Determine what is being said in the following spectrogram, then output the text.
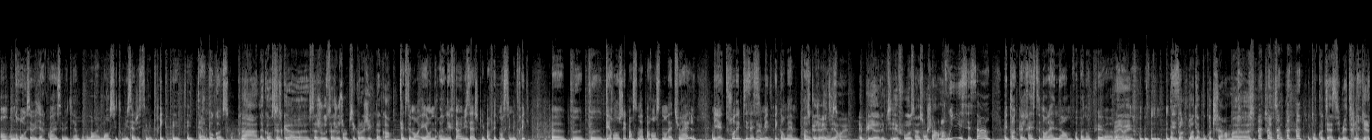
en, en gros, ça veut dire quoi? Ça veut dire, bon, normalement, si ton visage est symétrique, t'es t'es un beau gosse, quoi. Ah, d'accord. C'est ce que euh, ça joue, ça joue sur le psychologique, d'accord. Exactement. Et en, en effet, un visage qui est parfaitement symétrique euh, peut, peut déranger par son apparence non naturelle, mais il y a toujours des petites asymétries quand même. C'est ce que j'allais dire. ouais. Et puis euh, les petits défauts, ça a son charme. Oui, c'est ça. Mais tant qu'elle reste dans la norme, faut pas non plus. euh, Oui, oui. une- Comme toi, toi, t'as beaucoup de charme sur, ton, sur ton côté asymétrique.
